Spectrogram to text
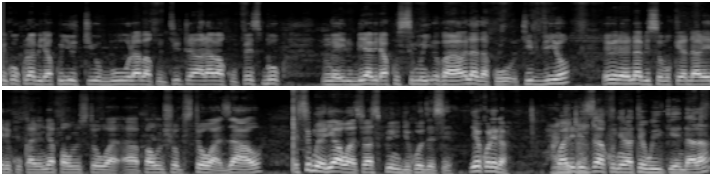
otandika okulabira ku youtube olaba ku twitter olaba ku facebook nga birabira ku simu laza ku tv yo. Ebyo byonna bisobokera ddala eri ku kanyanya pound, store, uh, pound shop stores awo esimu eri awo wansi wa screen gikozese. Yekolera kwalirizaako nyana te wiiki endala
